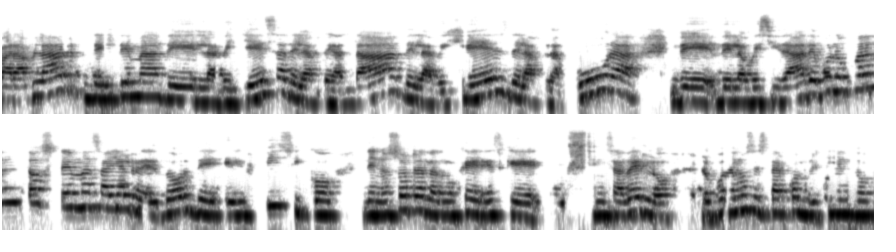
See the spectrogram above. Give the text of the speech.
para hablar del tema de la belleza, de la fealdad, de la vejez, de la flacura, de, la obesidad, de bueno, cuántos temas hay alrededor del físico de nosotras las mujeres que sin saberlo lo podemos estar convirtiendo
